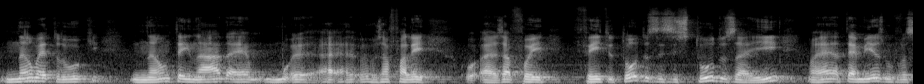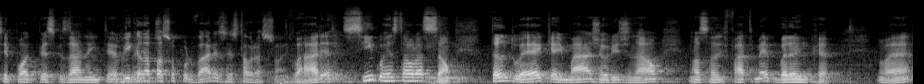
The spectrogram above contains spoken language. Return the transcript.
Não é truque, não tem nada. É, é, é eu já falei, é, já foi feito todos os estudos aí, é? até mesmo que você pode pesquisar na internet. Eu vi que ela passou por várias restaurações. Várias, cinco restaurações. Uhum. Tanto é que a imagem original, nossa de Fátima, é branca não é?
